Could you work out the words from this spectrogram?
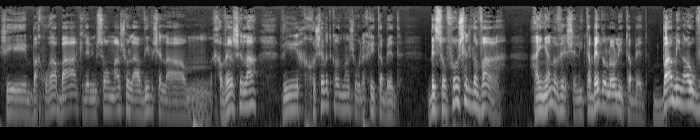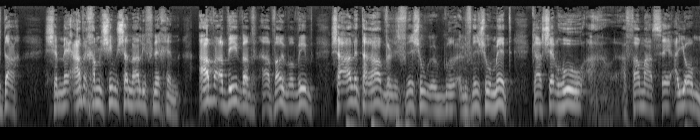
שהיא בחורה באה כדי למסור משהו לאביו של החבר שלה, והיא חושבת כל הזמן שהוא הולך להתאבד. בסופו של דבר, העניין הזה של להתאבד או לא להתאבד, בא מן העובדה שמאה וחמישים שנה לפני כן, אב אביו, אביו אביו, שאל את הרב לפני שהוא, לפני שהוא מת, כאשר הוא עשה מעשה היום,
